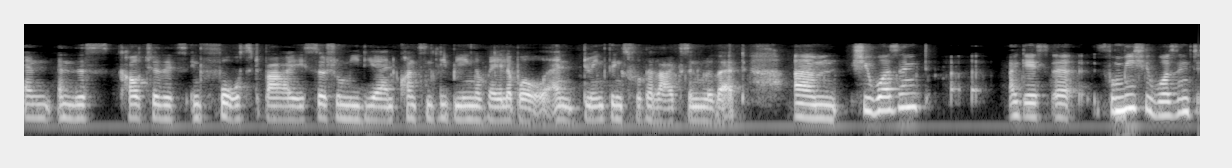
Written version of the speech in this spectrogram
and, and this culture that's enforced by social media and constantly being available and doing things for the likes and all of that. Um, she wasn't, I guess, uh, for me, she wasn't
